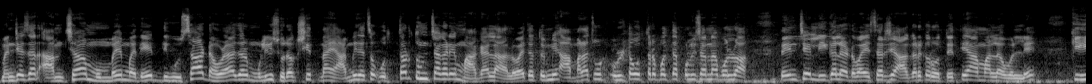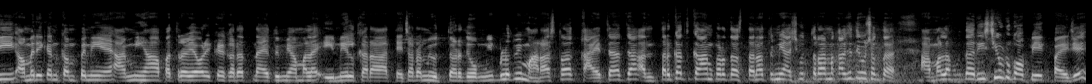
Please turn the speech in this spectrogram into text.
म्हणजे जर आमच्या मुंबईमध्ये दिवसा ढवळ्या जर मुली सुरक्षित नाही आम्ही त्याचं उत्तर तुमच्याकडे मागायला आलो आहे तर तुम्ही आम्हालाच उल- उलटं उत्तर बोलता पोलिसांना बोलवा. त्यांचे लिगल ॲडवायझर जे आगरकर होते ते आम्हाला बोलले की ही अमेरिकन कंपनी आहे आम्ही हा पत्रव्यवहार इकडे करत नाही तुम्ही आम्हाला ईमेल करा त्याच्यावर आम्ही उत्तर देऊ. मी बोललो तुम्ही महाराष्ट्र कायद्याच्या अंतर्गत काम करत असताना तुम्ही अशी उत्तर आम्हाला कशी देऊ शकता? आम्हाला फक्त रिसिव्ड कॉपी एक पाहिजे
